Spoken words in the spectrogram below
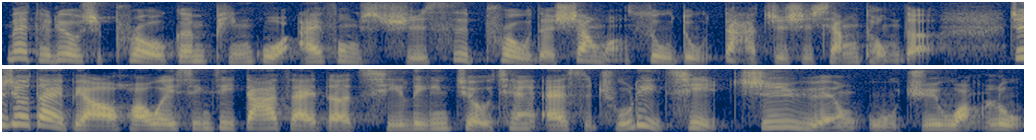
，Mate 60 Pro 跟苹果 iPhone 14 Pro 的上网速度大致是相同的。这就代表华为新机搭载的麒麟 9000S 处理器支援 5G 网。网络。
